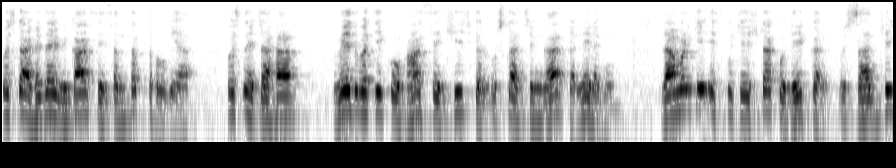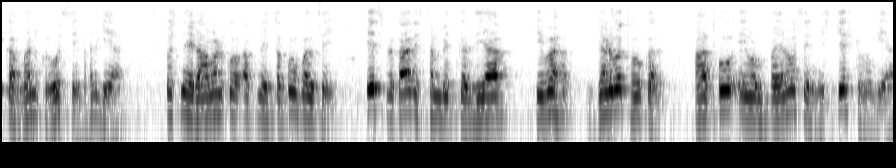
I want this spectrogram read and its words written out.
उसका हृदय विकार से संतप्त हो गया। उसने चाहा, वेदवती को हाथ से खींचकर उसका श्रृंगार करने लगूं। रावण की इस कुचेष्टा को देखकर उस साध्वी का मन क्रोध से भर गया। उसने रावण को अपने तपोबल से इस प्रकार स्तंभित कर दिया कि वह जड़वत होकर हाथों एवं पैरों से निश्चेष्ट हो गया।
